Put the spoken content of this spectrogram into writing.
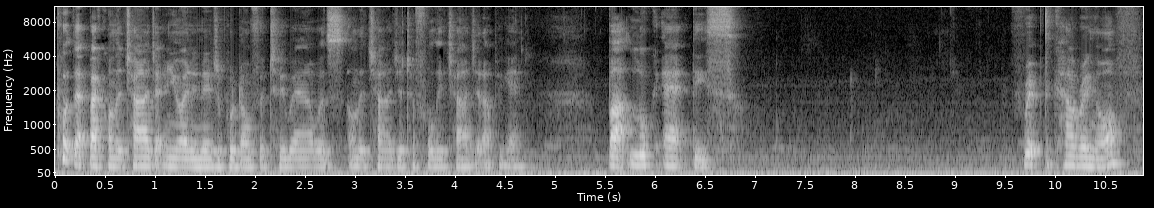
put that back on the charger and you only need to put it on for two hours on the charger to fully charge it up again. But look at this. Rip the covering off.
